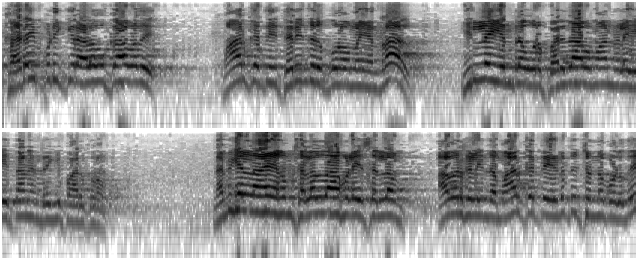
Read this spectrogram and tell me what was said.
கடைபிடிக்கிற அளவுக்காவது மார்க்கத்தை தெரிந்திருக்கிறோமே என்றால் இல்லை என்ற ஒரு பரிதாபமான நிலையைத்தான் இன்றைக்கு பார்க்கிறோம். நபிகள் நாயகம் செல்லல்லாஹுலே செல்லம் அவர்கள் இந்த மார்க்கத்தை எடுத்து சொன்ன பொழுது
